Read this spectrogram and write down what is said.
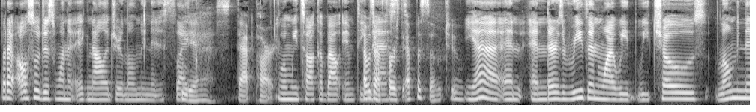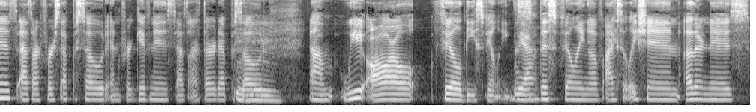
But I also just want to acknowledge your loneliness, like yes, that part. when we talk about empty. That was our first episode too. Yeah, and and there's a reason why we we chose loneliness as our first episode and forgiveness as our third episode. Mm-hmm. Um, we all feel these feelings. Yeah. this feeling of isolation, otherness,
